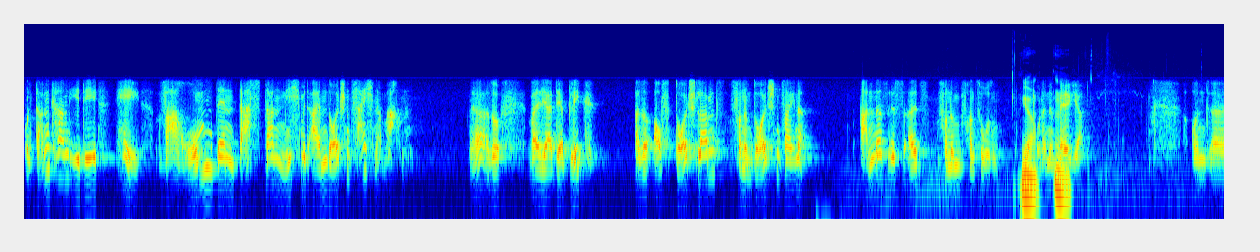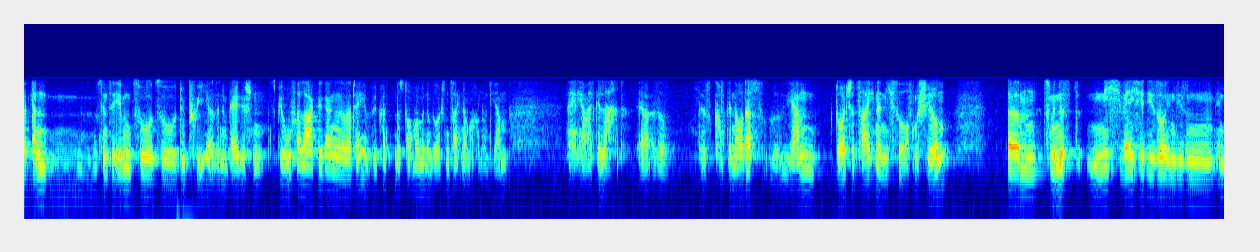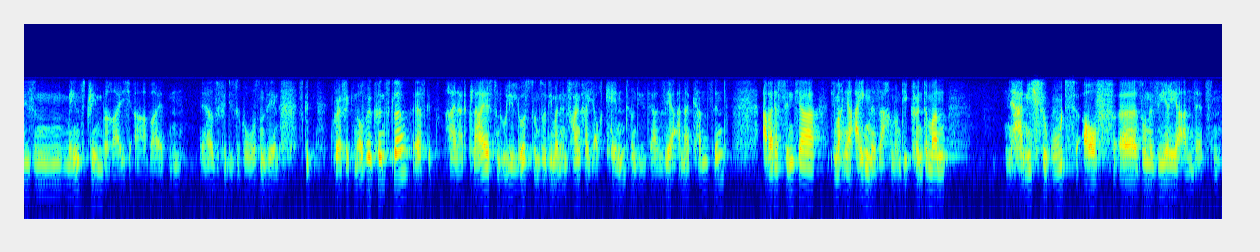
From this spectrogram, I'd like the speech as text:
Und dann kam die Idee, hey, warum denn das dann nicht mit einem deutschen Zeichner machen? Ja, also, weil ja der Blick also auf Deutschland von einem deutschen Zeichner anders ist als von einem Franzosen ja. oder einem mhm. Belgier. Und äh, dann sind sie eben zu, zu Dupuis, also dem belgischen Spirou Verlag gegangen und gesagt, hey, wir könnten das doch mal mit einem deutschen Zeichner machen. Und die haben, naja, die haben halt gelacht. Ja, also das kommt genau das. Die haben deutsche Zeichner nicht so auf dem Schirm. Ähm, zumindest nicht welche, die so in diesem, in diesem Mainstream-Bereich arbeiten. Ja, also für diese großen Serien. Es gibt Graphic Novel Künstler, ja, es gibt Reinhard Kleist und Uli Lust und so, die man in Frankreich auch kennt und die da sehr anerkannt sind. Aber das sind ja, die machen ja eigene Sachen und die könnte man ja nicht so gut auf äh, so eine Serie ansetzen.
